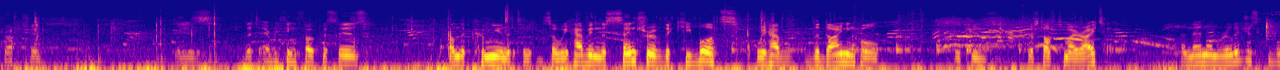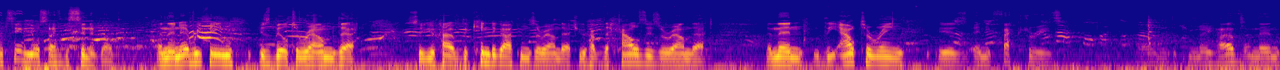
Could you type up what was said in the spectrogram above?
structured is that everything focuses on the community. So we have in the center of the kibbutz, we have the dining hall, which is just off to my right. And then on religious kibbutzim, you also have the synagogue. And then everything is built around that. So you have the kindergartens around that, you have the houses around that. And then the outer ring is any factories um, that you may have. And then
